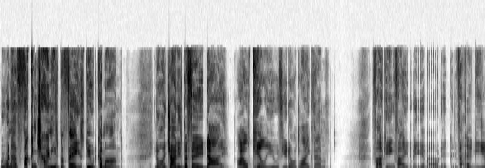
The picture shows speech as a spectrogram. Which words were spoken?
we wouldn't have fucking Chinese buffets, dude. Come on. You don't like Chinese buffet? Die. I'll kill you if you don't like them. Fucking fight me about it. You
